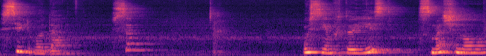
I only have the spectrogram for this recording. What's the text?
сіль, вода. Все. Усім, хто їсть, смачного!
